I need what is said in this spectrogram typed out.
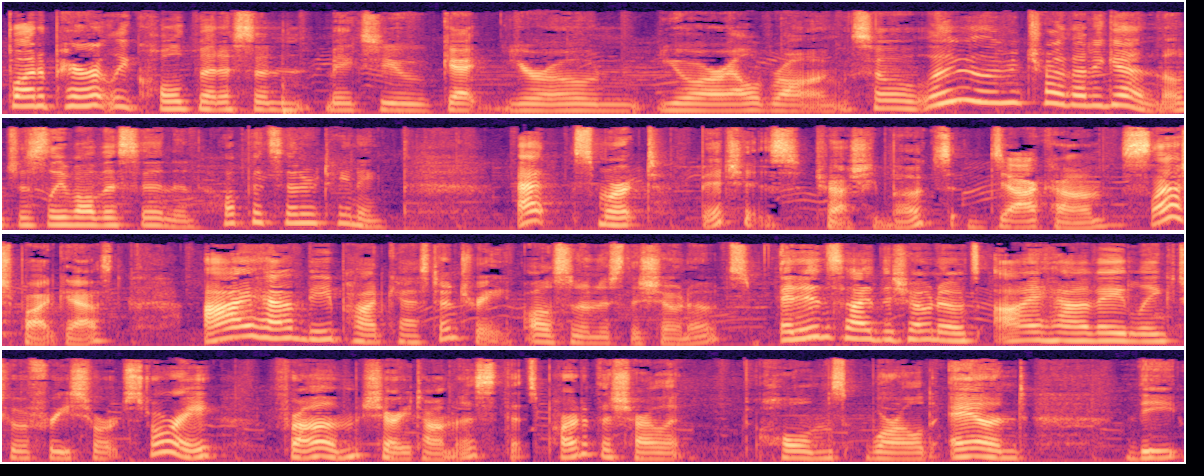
But apparently, cold medicine makes you get your own URL wrong. So let me, let me try that again. I'll just leave all this in and hope it's entertaining. At smartbitchestrashybooks.com slash podcast, I have the podcast entry, also known as the show notes. And inside the show notes, I have a link to a free short story from Sherry Thomas that's part of the Charlotte Holmes world and the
